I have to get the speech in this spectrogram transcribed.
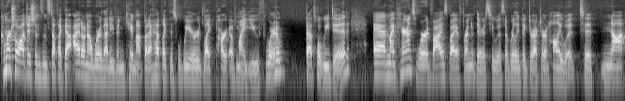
commercial auditions and stuff like that. I don't know where that even came up, but I have like this weird like part of my youth where that's what we did. And my parents were advised by a friend of theirs who was a really big director in Hollywood to not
